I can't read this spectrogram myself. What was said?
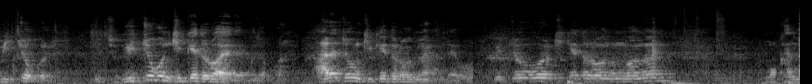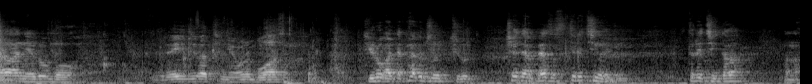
위쪽을 위쪽 은 깊게 들어와야 돼 무조건. 아래쪽은 깊게 들어오면 안 되고. 위쪽을 깊게 들어오는 거는 뭐 간단한 예로 뭐 레이즈 같은 경우는 모아서 뒤로 갈 때 팔꿈치를 뒤로 최대한 빼서 스트레칭을 해주는 스트레칭 다가 하나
